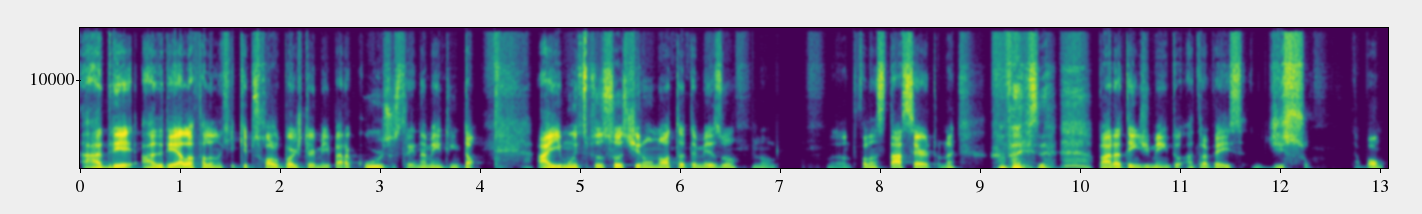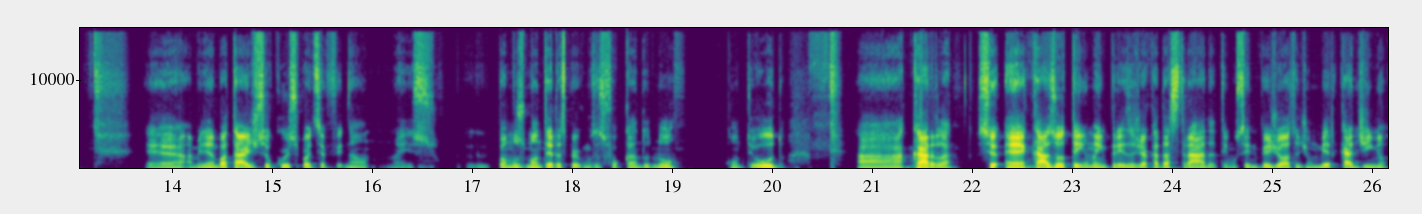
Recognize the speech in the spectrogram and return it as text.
A, Adri, a Adriela falando aqui que psicólogo pode ter meio para cursos, treinamento, então. Aí muitas pessoas tiram nota até mesmo, não, não tô falando se está certo, né? Mas para atendimento através disso, tá bom? É, a menina, boa tarde. Seu curso pode ser feito. Não, não é isso. Vamos manter as perguntas focando no conteúdo. A Carla, se, é, caso eu tenha uma empresa já cadastrada, tenho um CNPJ de um mercadinho,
